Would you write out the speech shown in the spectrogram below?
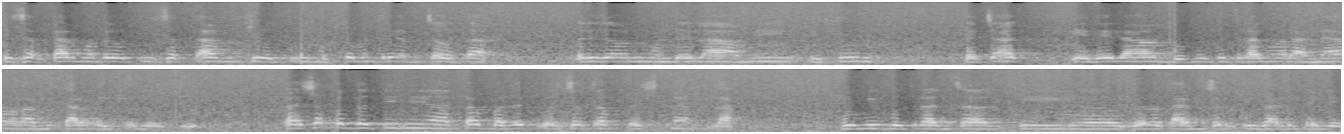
की सरकारमध्ये होती सत्ता आमची होती मुख्यमंत्री आमचा होता. तरी जाऊन मुंडेला आम्ही इथून त्याच्या केलेल्या भूमिपुत्रांवर अन्यायावर आम्ही कारवाई केली होती. अशा पद्धतीने आता बऱ्याच वर्षाचा प्रश्न आपला. भूमिपुत्रांचा की अ, घरं कायमस्वरूपी झाली पाहिजे.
